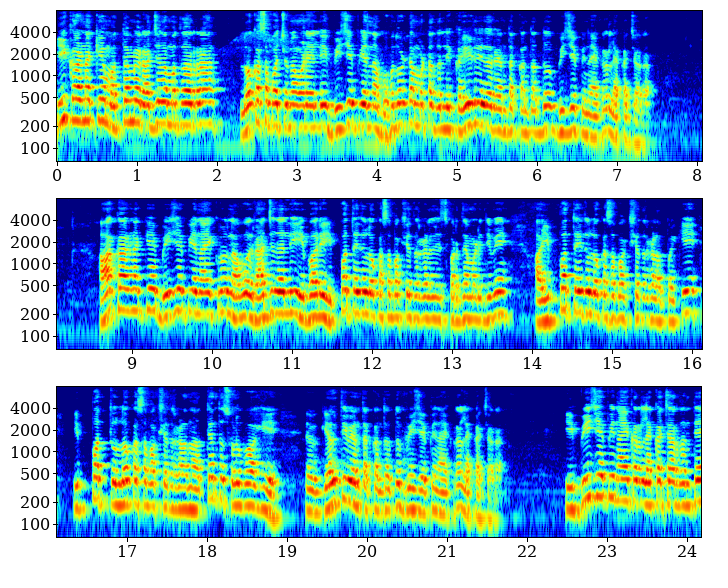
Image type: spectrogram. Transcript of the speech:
ಈ ಕಾರಣಕ್ಕೆ ಮತ್ತೊಮ್ಮೆ ರಾಜ್ಯದ ಮತದಾರರ ಲೋಕಸಭಾ ಚುನಾವಣೆಯಲ್ಲಿ ಬಿಜೆಪಿಯನ್ನು ಬಹುದೊಡ್ಡ ಮಟ್ಟದಲ್ಲಿ ಕೈ ಹಿಡಿದಿದ್ದಾರೆ ಅಂತಕ್ಕಂಥದ್ದು ಬಿಜೆಪಿ ನಾಯಕರ ಲೆಕ್ಕಾಚಾರ. ಆ ಕಾರಣಕ್ಕೆ ಬಿಜೆಪಿಯ ನಾಯಕರು ನಾವು ರಾಜ್ಯದಲ್ಲಿ ಈ ಬಾರಿ ಇಪ್ಪತ್ತೈದು ಲೋಕಸಭಾ ಕ್ಷೇತ್ರಗಳಲ್ಲಿ ಸ್ಪರ್ಧೆ ಮಾಡಿದ್ದೀವಿ. ಆ ಇಪ್ಪತ್ತೈದು ಲೋಕಸಭಾ ಕ್ಷೇತ್ರಗಳ ಪೈಕಿ ಇಪ್ಪತ್ತು ಲೋಕಸಭಾ ಕ್ಷೇತ್ರಗಳನ್ನು ಅತ್ಯಂತ ಸುಲಭವಾಗಿ ಗೆಲ್ತೀವಿ ಅಂತಕ್ಕಂಥದ್ದು ಬಿ ಜೆ ಪಿ ನಾಯಕರ ಲೆಕ್ಕಾಚಾರ. ಈ ಬಿ ಜೆ ಪಿ ನಾಯಕರ ಲೆಕ್ಕಾಚಾರದಂತೆ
